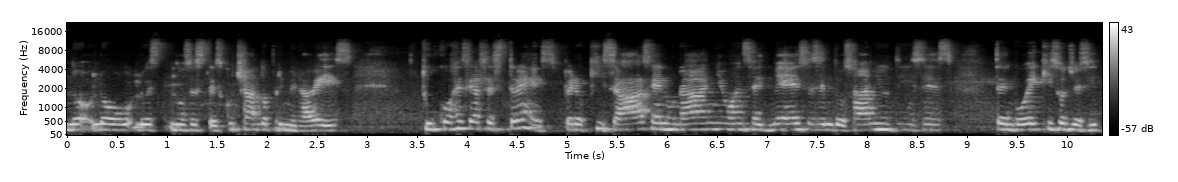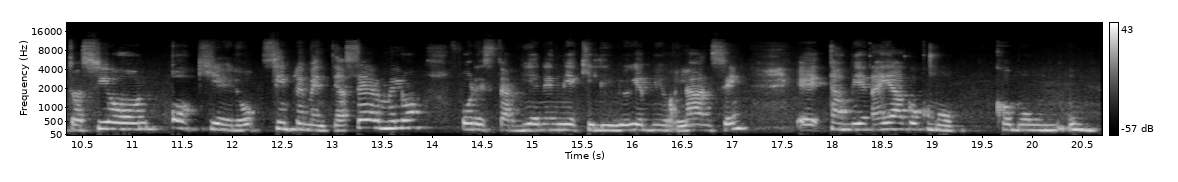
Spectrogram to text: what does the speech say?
no lo, nos esté escuchando primera vez, tú coges ese estrés, pero quizás en un año, en seis meses, en dos años dices, tengo X o Y situación o quiero simplemente hacérmelo por estar bien en mi equilibrio y en mi balance. Eh, también hay algo como, como un,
